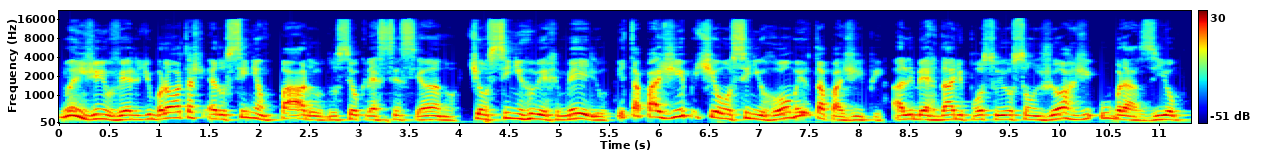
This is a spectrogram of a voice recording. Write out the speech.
No Engenho Velho de Brotas era o Cine Amparo do seu Crescenciano, tinha o Cine Rio Vermelho, e Tapajipe tinha o Cine Roma e o Tapajipe. A Liberdade possuiu São Jorge, o Brasil.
